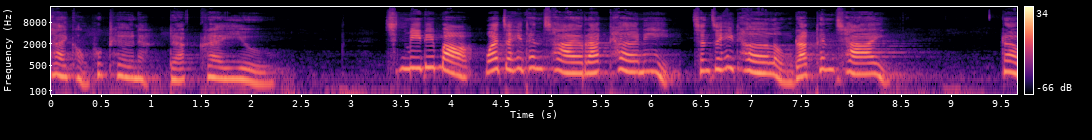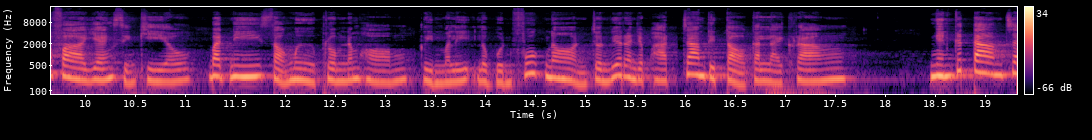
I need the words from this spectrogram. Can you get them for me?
ชายของพวกเธอน่ะ รักใครอยู่ ฉันไม่ได้บอกว่าจะให้ท่านชายรักเธอนี่ ฉันจะให้เธอหลงรักท่านชาย ราฟาแย้งเสียงเคี้ยว บัดนี้สองมือพรมน้ำหอม กลิ่นมะลิหลบบนฟูกนอน จนวิรัญญพัฒน์จ้ามติดต่อกันหลายครั้งเงินก็ตามใจ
